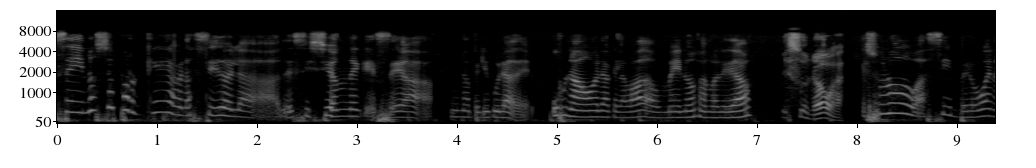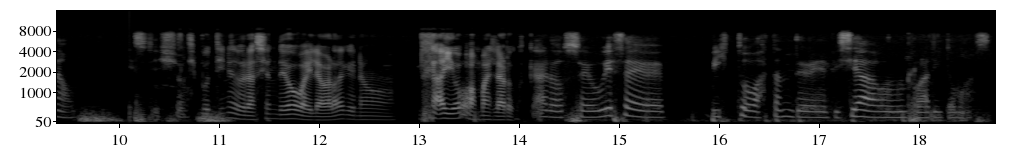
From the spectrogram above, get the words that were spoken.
Sí, no sé por qué habrá sido la decisión de que sea una película de una hora clavada o menos en realidad. Es un OVA. Es un OVA, sí, pero bueno, qué sé yo. Tipo, tiene duración de OVA y la verdad que no... Hay OVAs más largos. Claro, se hubiese visto bastante beneficiada con un ratito más.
